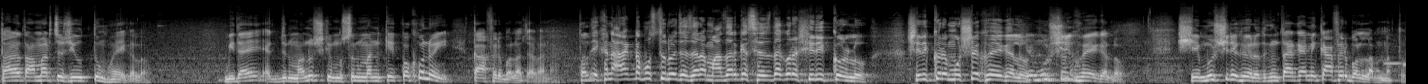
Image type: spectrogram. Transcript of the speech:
তাহলে তো আমার চেয়ে সে উত্তম হয়ে গেল। বিদায় একজন মানুষকে মুসলমানকে কখনোই কাফের বলা যাবে না। তাহলে এখানে আরেকটা প্রশ্ন রয়েছে যারা মাজারকে সেজদা করে শিরিক করল শিরিক করে মোশেক হয়ে গেল। মুশরিক হয়ে গেল। সে মুশরিক হয়ে গেল কিন্তু তাকে আমি কাফের বললাম না তো।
